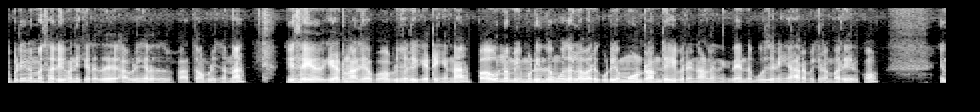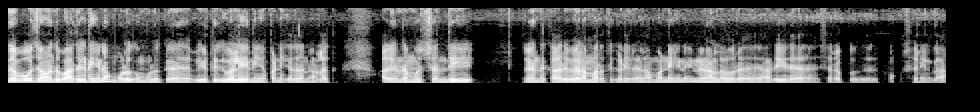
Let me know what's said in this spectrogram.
எப்படி நம்ம சரி பண்ணிக்கிறது அப்படிங்கிறது பார்த்தோம் அப்படின்னு சொன்னால் இது செய்கிறதுக்கு ஏற்ற நாள் எப்போ அப்படின்னு சொல்லி கேட்டிங்கன்னா பௌர்ணமி முடிந்து முதல்ல வரக்கூடிய மூன்றாம் தேய்பிரை நாள் அன்றைக்கி தான் இந்த பூஜை நீங்கள் ஆரம்பிக்கிற மாதிரி இருக்கும். இந்த பூஜை வந்து பார்த்துக்கிட்டிங்கன்னா முழுக்க முழுக்க வீட்டுக்கு வெளியே நீங்கள் பண்ணிக்கிறது நல்லது. அதுவும் இந்த முச்சந்தி இல்லை இந்த கருவேல மரத்துக்கடியிலலாம் பண்ணிங்கன்னா இன்னும் நல்ல ஒரு அதீத சிறப்பு இருக்கும். சரிங்களா?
